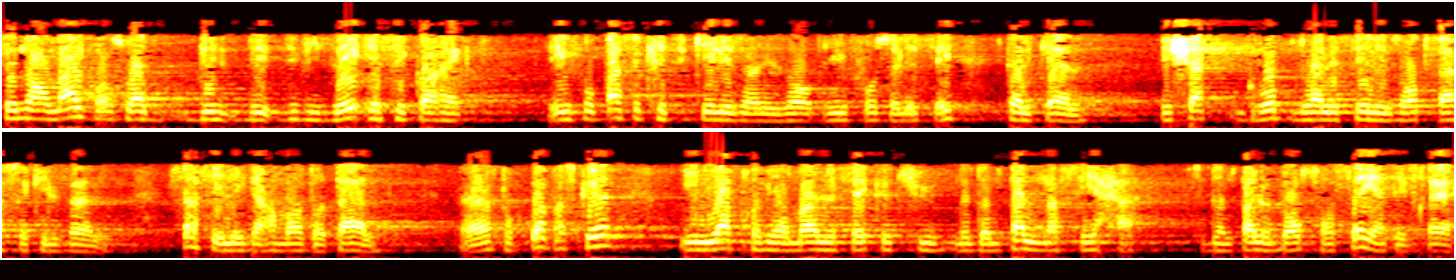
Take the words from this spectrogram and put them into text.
c'est normal qu'on soit divisé et c'est correct. Et il ne faut pas se critiquer les uns les autres, il faut se laisser tel quel et chaque groupe doit laisser les autres faire ce qu'ils veulent. Ça c'est l'égarement total. Hein, pourquoi? Parce que il y a premièrement le fait que tu ne donnes pas le nasiha, tu ne donnes pas le bon conseil à tes frères,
